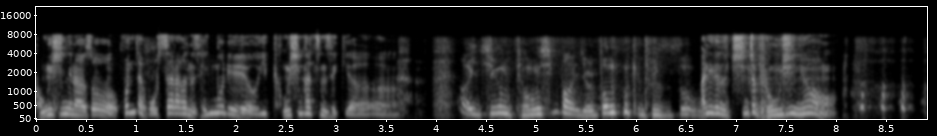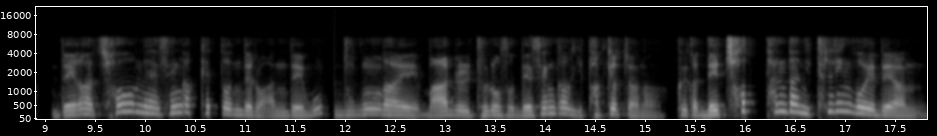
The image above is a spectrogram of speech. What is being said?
병신이라서 혼자 못 살아가는 생물이에요 이 병신 같은 새끼야 아니 지금 병신만 열 번 넘게 들었어. 아니 근데 진짜 병신이야 내가 처음에 생각했던 대로 안 되고 누군가의 말을 들어서 내 생각이 바뀌었잖아. 그러니까 내 첫 판단이 틀린 거에 대한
